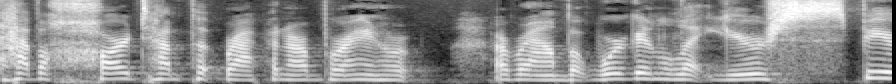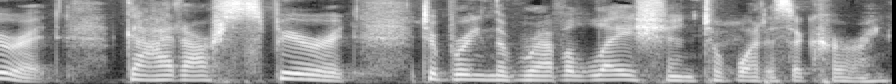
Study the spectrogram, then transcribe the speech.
have a hard time put, wrapping our brain around, but we're going to let your spirit guide our spirit to bring the revelation to what is occurring.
